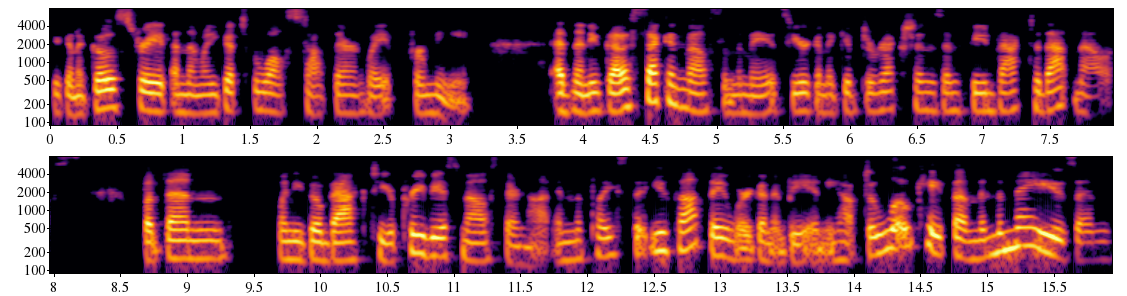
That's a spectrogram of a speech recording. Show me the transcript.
You're going to go straight, and then when you get to the wall, stop there and wait for me." And then you've got a second mouse in the maze. So you're going to give directions and feedback to that mouse. But then when you go back to your previous mouse, they're not in the place that you thought they were going to be. And you have to locate them in the maze and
